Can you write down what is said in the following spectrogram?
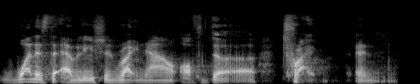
what is the evolution right now of the tribe? And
